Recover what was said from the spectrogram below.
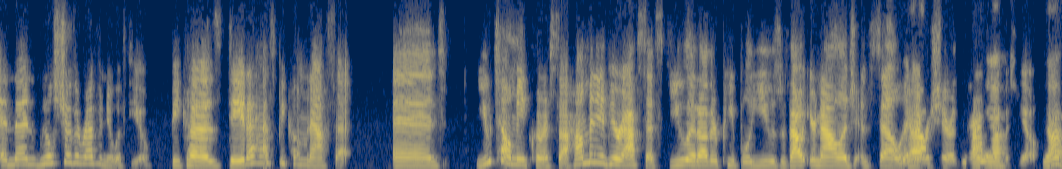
and then we'll share the revenue with you because data has become an asset. And you tell me, Clarissa, how many of your assets do you let other people use without your knowledge and sell and never share the yeah. with you? Yeah,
